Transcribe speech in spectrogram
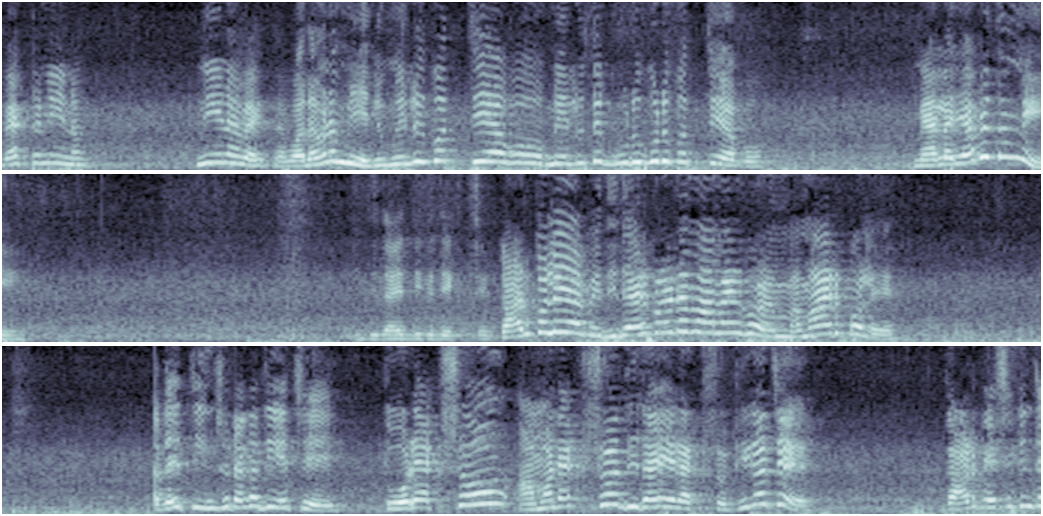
ব্যাগটা নিয়ে নাও। নিয়ে নাও ব্যাগটা। বলে, আমরা মেলু মেলু করতে যাব। মেলুতে গুড়ু গুড়ু করতে যাব। মেলা যাবে তুমি? দিদাইয়ের দিকে দেখছে। কার কোলে যাবে? দিদাইয়ের কোলে না মামার ঘরে মায়ের কোলে? তাদের তিনশো টাকা দিয়েছে। তোর একশো আমার একশো দিদাইয়ের একশো ঠিক আছে? তার বেশি কিন্তু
